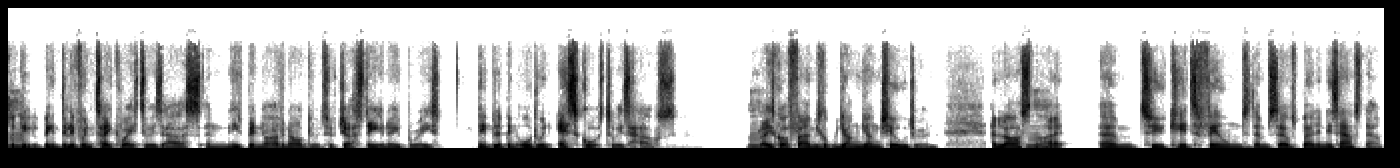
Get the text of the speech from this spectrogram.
So Hmm. people have been delivering takeaways to his house, and he's been having arguments with Just Eat and Uber Eats. People have been ordering escorts to his house. Hmm. Like he's got a family, he's got young, young children. And last Hmm. night, um, two kids filmed themselves burning his house down.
